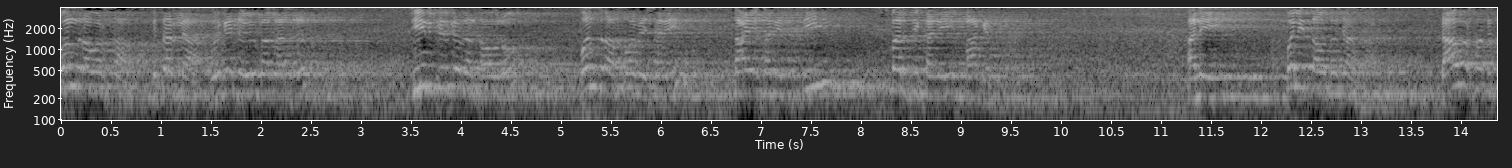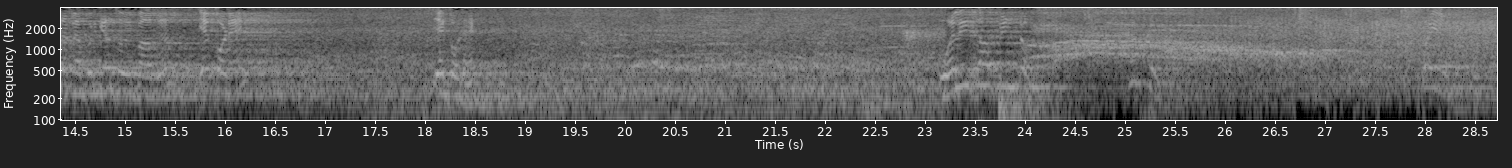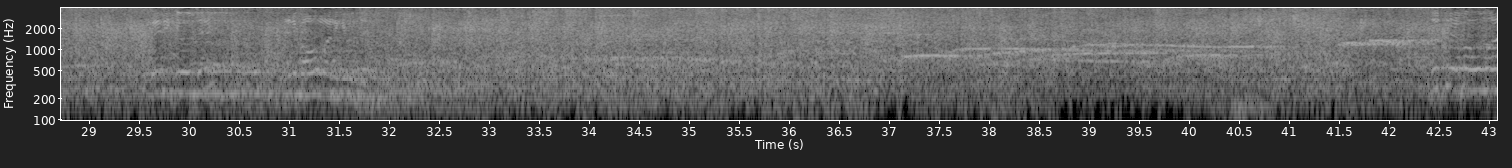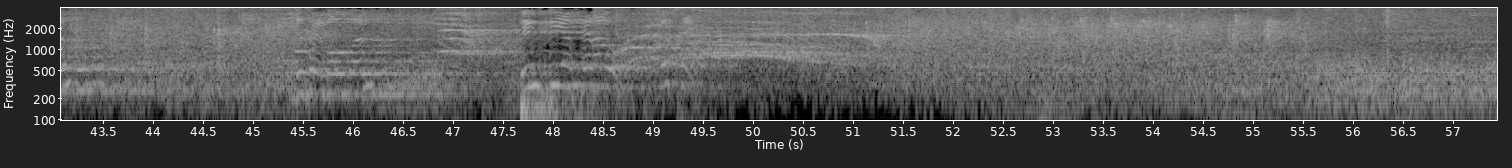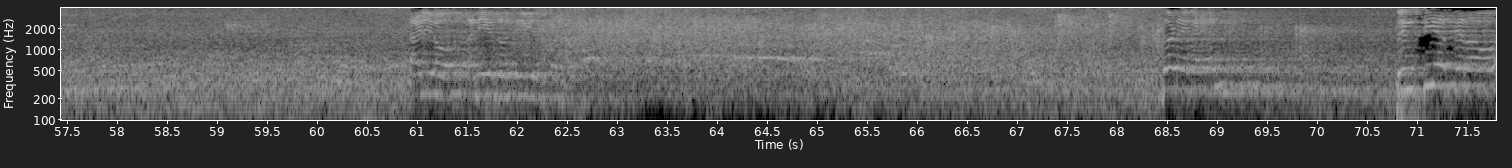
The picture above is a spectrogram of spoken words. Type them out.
पंधरा वर्सां भितरल्या भुरग्यांच्या विभागात तीन पिळगेदार धांवनो पंधरा प्रवेशांनी आणि तीन स्पर्धिकांनी भाग घेतला आणि पलीत हांव असा आसा धा वर्सां भितरल्या भुरग्यांचो विभाग एकोडे एकोडे वलिता पिंट जिसे बहुमन सिंसियर से रहो कुछ है તાળીઓ અને એ દોન દિવ્ય પણ દોડે ગયન પ્રિન્સિયા સેરાઓ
